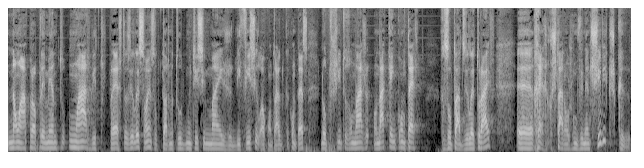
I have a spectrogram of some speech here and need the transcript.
não há propriamente um árbitro para estas eleições, o que torna tudo muitíssimo mais difícil, ao contrário do que acontece noutros sítios onde, haja- onde há quem conteste resultados eleitorais. Eh, restaram os movimentos cívicos, que,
